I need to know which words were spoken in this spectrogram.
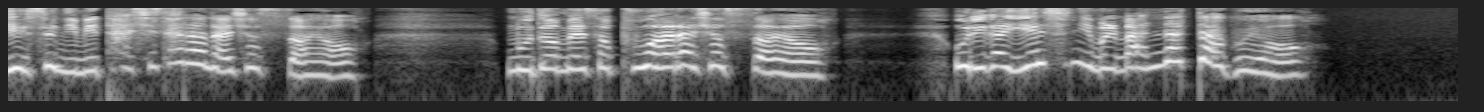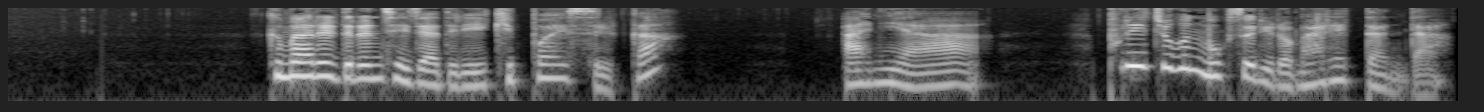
예수님이 다시 살아나셨어요. 무덤에서 부활하셨어요. 우리가 예수님을 만났다고요. 그 말을 들은 제자들이 기뻐했을까? 아니야. 풀이 죽은 목소리로 말했단다.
